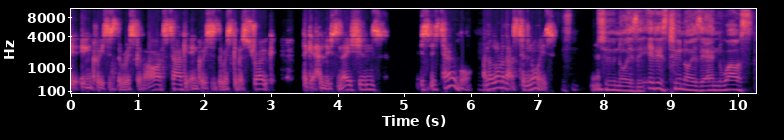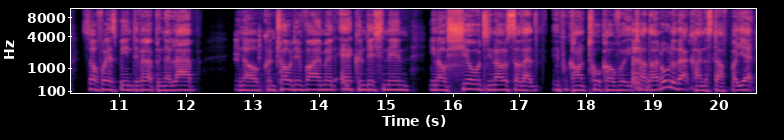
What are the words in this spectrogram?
it, increases the risk of a heart attack. It increases the risk of a stroke. They get hallucinations. It's, it's terrible. Mm. And a lot of that's to the noise. It's too noisy. It is too noisy. And whilst software is being developed in the lab, you know, controlled environment, air conditioning, you know, shield, you know, so that people can't talk over each other and all of that kind of stuff. But yet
